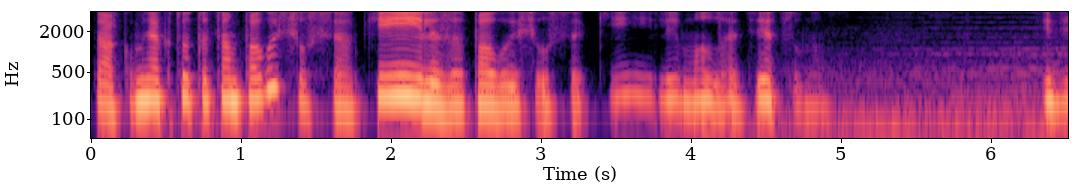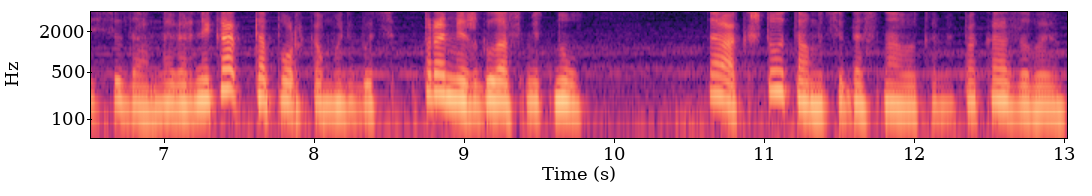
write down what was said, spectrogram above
Так, у меня кто-то там повысился. Кили повысился. Кили, молодец у нас. Иди сюда. Наверняка топор кому-нибудь промеж глаз метнул. Так, что там у тебя с навыками? Показываю.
